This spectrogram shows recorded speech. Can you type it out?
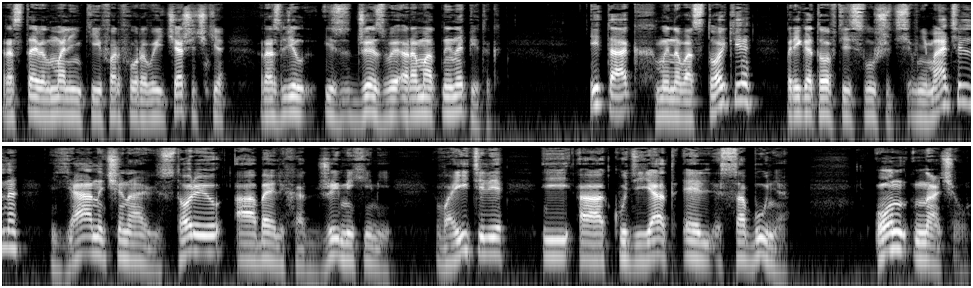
расставил маленькие фарфоровые чашечки, разлил из джезвы ароматный напиток. «Итак, мы на Востоке. Приготовьтесь слушать внимательно. Я начинаю историю об Эль-Хаджи Мехими, воителе и о Кудият Эль-Сабуня». Он начал.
